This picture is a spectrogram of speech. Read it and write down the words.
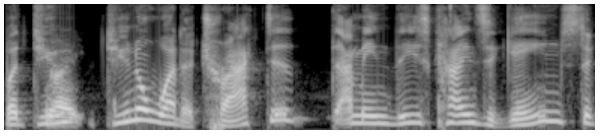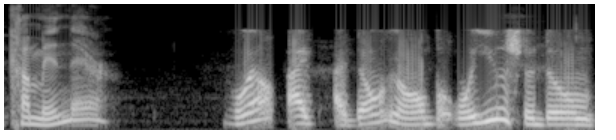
But do you Right. do you know what attracted? I mean, these kinds of games to come in there. Well, I I don't know, but we used to do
